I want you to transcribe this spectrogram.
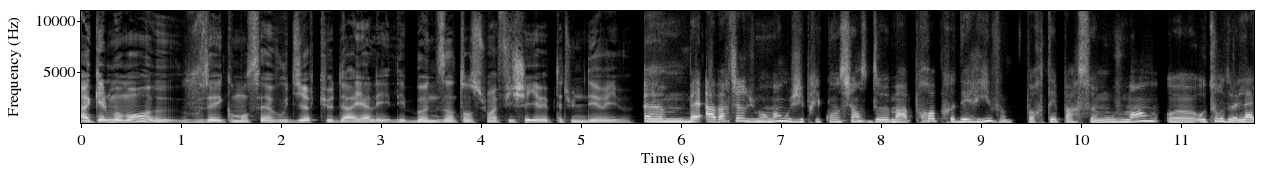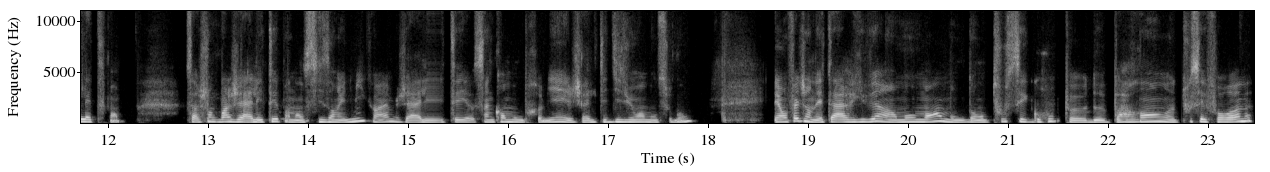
À quel moment euh, vous avez commencé à vous dire que derrière les, bonnes intentions affichées, il y avait peut-être une dérive? Euh, ben, À partir du moment où j'ai pris conscience de ma propre dérive portée par ce mouvement euh, autour de l'allaitement. Sachant que moi, j'ai allaité pendant six ans et demi quand même. J'ai allaité cinq ans mon premier et j'ai allaité 18 mois mon second. Et en fait, j'en étais arrivée à un moment, donc dans tous ces groupes de parents, tous ces forums,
